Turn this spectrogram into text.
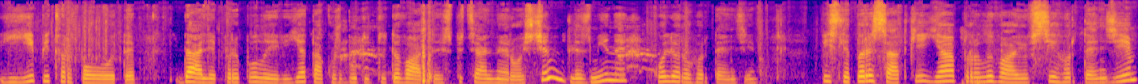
її підфарбовувати. Далі при поливі я також буду додавати спеціальний розчин для зміни кольору гортензії. Після пересадки я проливаю всі гортензії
